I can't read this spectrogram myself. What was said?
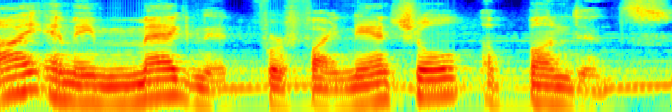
I am a magnet for financial abundance.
